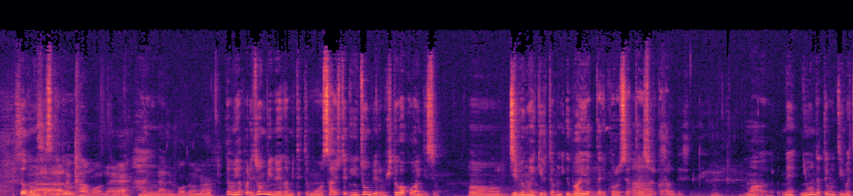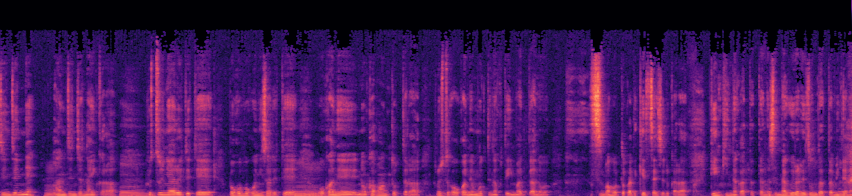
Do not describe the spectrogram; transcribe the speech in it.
そうかもですけどあるかもね、はい。なるほどな。でもやっぱりゾンビの映画見てても最終的にゾンビよりも人が怖いんですよ。うん。自分が生きるために奪い合ったり殺し合ったりするあから。ーそうですねまあね日本だっても今全然ね、安全じゃないから、普通に歩いててボコボコにされて、お金のカバン取ったらその人がお金を持ってなくて今あのスマホとかで決済するから現金なかったって話で殴られ損だったみたいな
